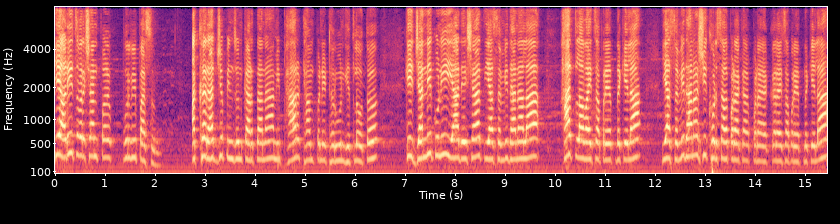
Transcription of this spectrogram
की अडीच वर्षांपूर्वीपासून अख्खं राज्य पिंजून काढताना मी फार ठामपणे ठरवून घेतलं होतं की ज्यांनी कुणी या देशात या संविधानाला हात लावायचा प्रयत्न केला या संविधानाशी खोडसाळपणा करायचा प्रयत्न केला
